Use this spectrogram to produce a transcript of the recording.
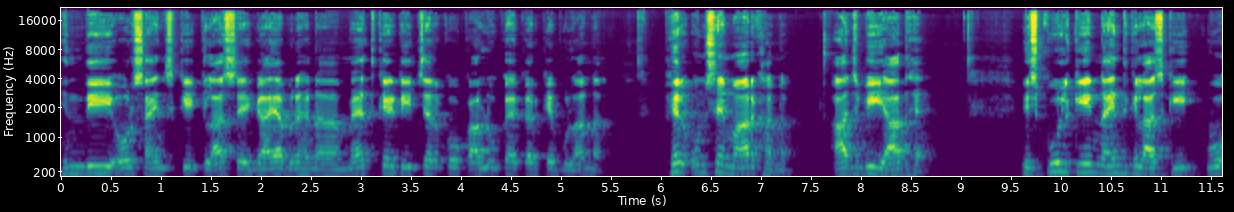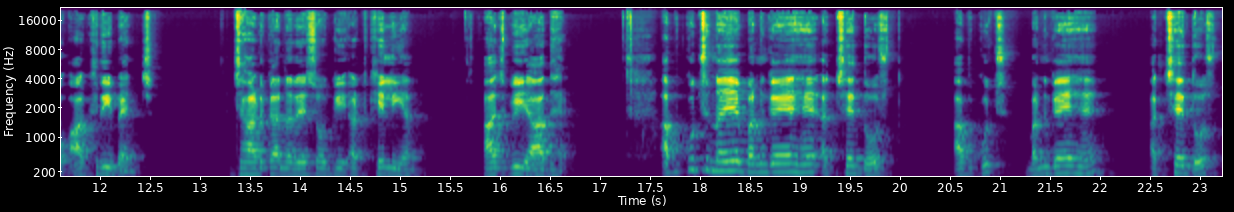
हिंदी और साइंस की क्लास से गायब रहना, मैथ के टीचर को कालू कह करके बुलाना, फिर उनसे मार खाना, आज भी याद है। स्कूल की नाइन्थ क्लास की वो आखिरी बेंच। झाड़का नरेशों की अटखेलियाँ आज भी याद है। अब कुछ नए बन गए हैं अच्छे दोस्त, अब कुछ बन गए हैं अच्छे दोस्त।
